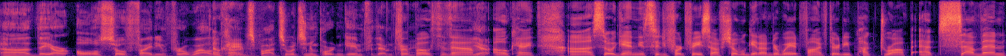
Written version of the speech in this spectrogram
uh, they are also fighting for a wild Okay. card spot, so it's an important game for them. For both of them. Yeah. Okay. Uh, so again, the City Ford Face-Off Show will get underway at 5.30. Puck drop at 7.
